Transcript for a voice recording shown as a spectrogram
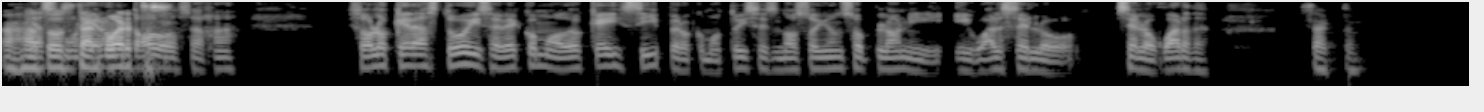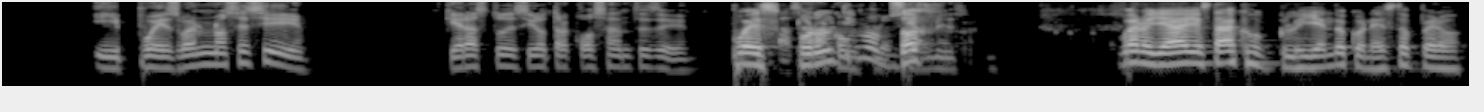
Ajá, todos están muertos. Todos, ajá solo quedas tú y se ve como de, ok, sí, pero como tú dices, no soy un soplón y igual se lo, se lo guarda. Exacto. Y pues bueno, no sé si quieras tú decir otra cosa antes de... Pues por último, dos... Bueno, ya yo estaba concluyendo con esto, pero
